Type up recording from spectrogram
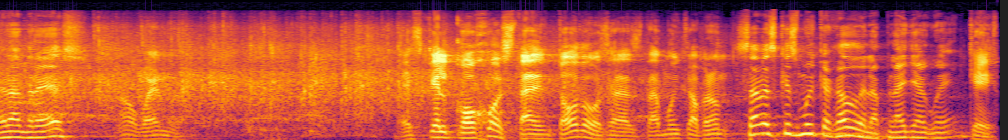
Era Andrés. No, bueno. Es que el cojo está en todo, o sea, está muy cabrón. ¿Sabes qué es muy cagado de la playa, güey? ¿Qué?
